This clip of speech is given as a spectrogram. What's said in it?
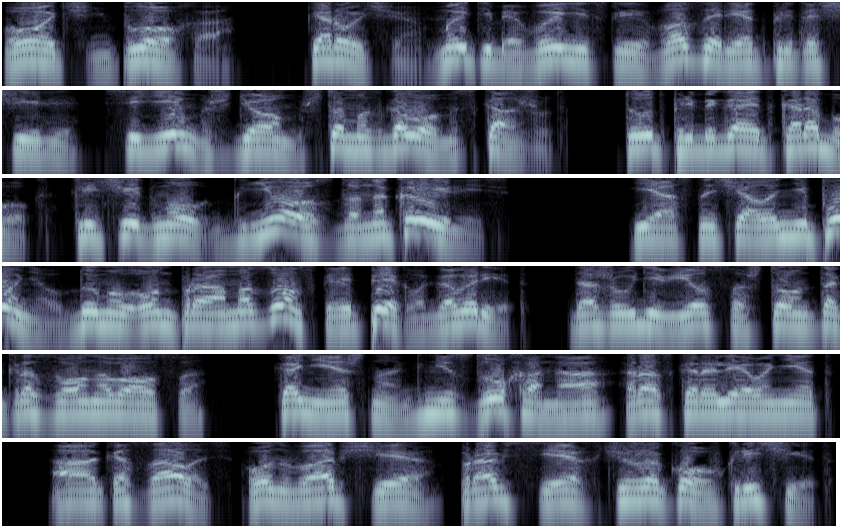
очень плохо. Короче, мы тебя вынесли, в лазарет притащили. Сидим, ждем, что мозголомы скажут. Тут прибегает коробок, кричит, мол, гнезда накрылись. Я сначала не понял, думал, он про амазонское пекло говорит. Даже удивился, что он так разволновался. Конечно, гнезду хана, раз королева нет. А оказалось, он вообще про всех чужаков кричит.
